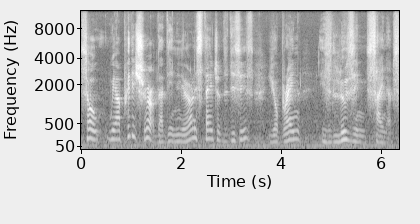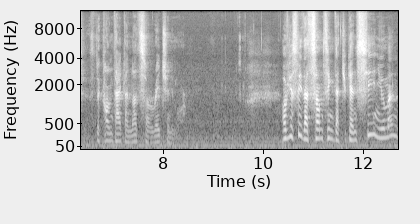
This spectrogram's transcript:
So we are pretty sure that in the early stage of the disease, your brain is losing synapses. The contacts are not so rich anymore. Obviously, that's something that you can see in human,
